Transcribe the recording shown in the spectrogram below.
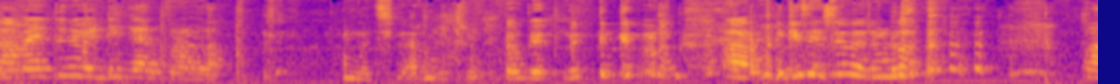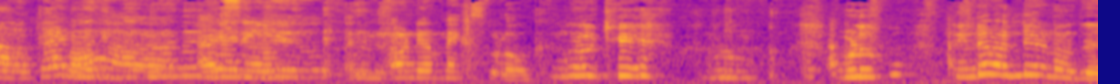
സമയത്തിന് വീട്ടിൽ കയറിക്കൊള്ളാം അമ്മച്ചിനെ ശേഷം വരുള്ളൂ നിന്റെ വണ്ടിയാണോ അത്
